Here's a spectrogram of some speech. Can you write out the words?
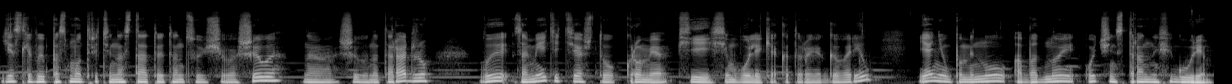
Если вы посмотрите на статую танцующего Шивы, на Шивы Натараджу, вы заметите, что кроме всей символики, о которой я говорил, я не упомянул об одной очень странной фигуре.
